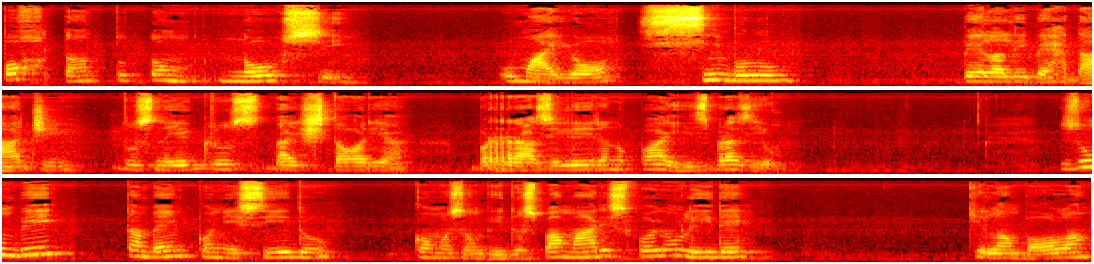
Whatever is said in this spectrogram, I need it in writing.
portanto, tornou-se o maior símbolo pela liberdade dos negros da história brasileira no país Brasil. Zumbi, também conhecido como Zumbi dos Palmares, foi um líder quilombola.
